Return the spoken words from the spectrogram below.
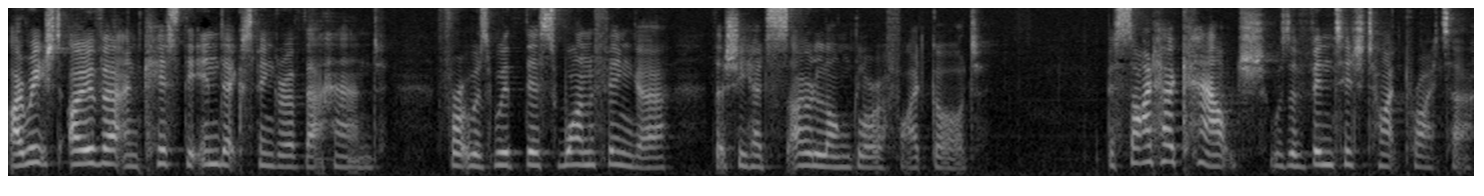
I reached over and kissed the index finger of that hand for it was with this one finger that she had so long glorified God. Beside her couch was a vintage typewriter.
